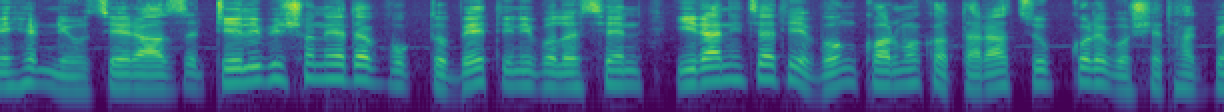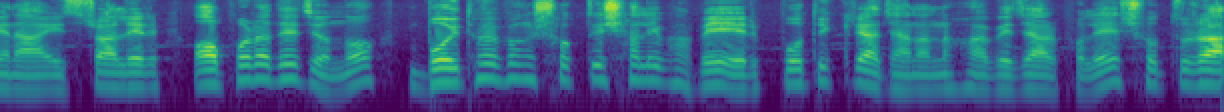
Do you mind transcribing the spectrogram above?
মেহের নিউজের আজ টেলিভিশনে দেওয়া বক্তব্যে তিনি বলেছেন, ইরানি জাতি এবং কর্মকর্তারা চুপ করে বসে থাকবে না। ইসরায়েলের অপরাধের জন্য বৈধ এবং শক্তিশালীভাবে এর প্রতিক্রিয়া জানানো হবে, যার ফলে শত্রুরা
